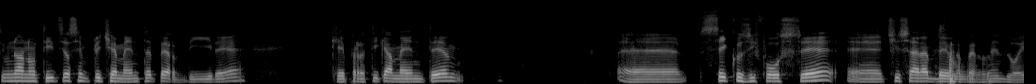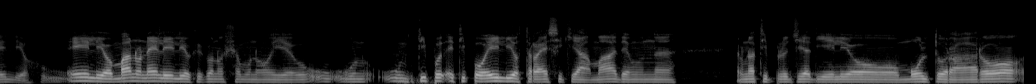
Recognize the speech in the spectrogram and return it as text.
una notizia semplicemente per dire che praticamente eh, se così fosse eh, ci sarebbe Sta un perdendo Elio. uh. elio, ma non è l'elio che conosciamo noi, è un, un tipo, è tipo elio 3 si chiama ed è un- è una tipologia di elio molto raro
